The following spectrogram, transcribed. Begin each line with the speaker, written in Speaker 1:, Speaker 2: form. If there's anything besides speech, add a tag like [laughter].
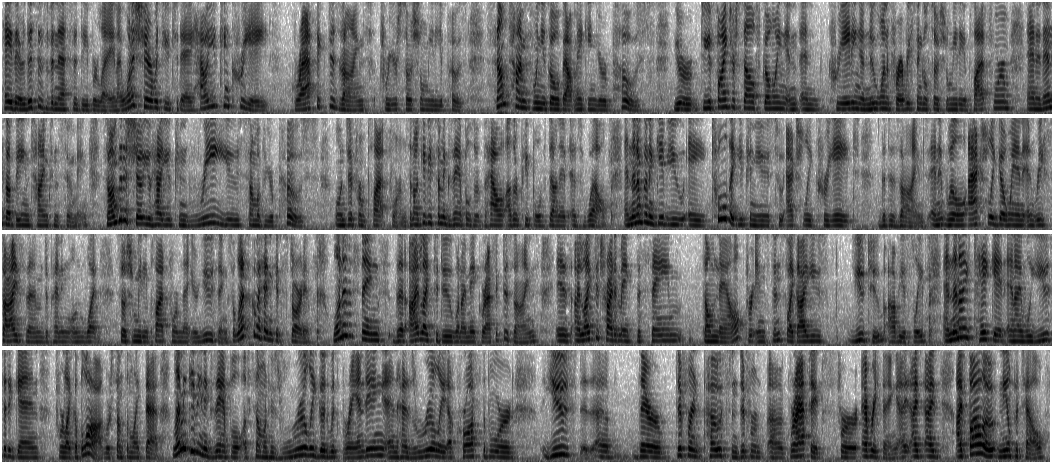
Speaker 1: Hey there, this is Vanessa DeBurle, and I want to share with you today how you can create graphic designs for your social media posts. Sometimes when you go about making your posts, you're, do you find yourself going and, and creating a new one for every single social media platform and it ends up being time consuming. So I'm going to show you how you can reuse some of your posts on different platforms. And I'll give you some examples of how other people have done it as well. And then I'm going to give you a tool that you can use to actually create the designs. And it will actually go in and resize them depending on what social media platform that you're using. So let's go ahead and get started. One of the things that I like to do when I make graphic designs is I like to try to make the same thumbnail, for instance, like I use YouTube, obviously, and then I take it and I will use it again for like a blog or something like that. Let me give you an example of someone who's really good with branding and has really across the board used uh, their different posts and different uh, graphics for everything. I, I, I follow Neil Patel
